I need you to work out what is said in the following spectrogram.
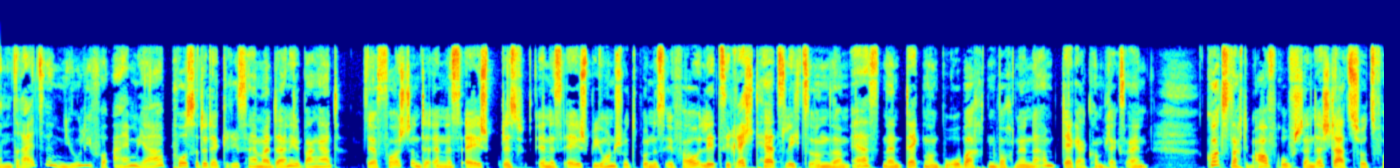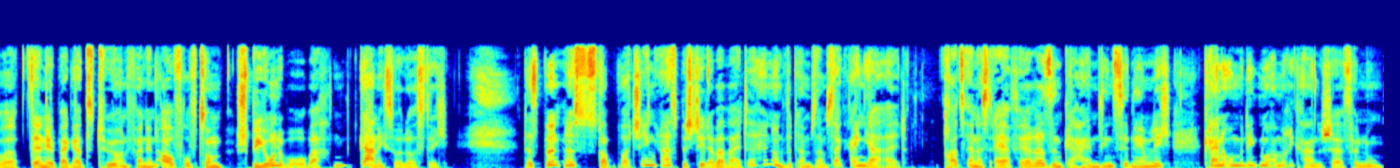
Am 13. Juli vor einem Jahr postete der Griesheimer Daniel Bangert, der Vorstand der NSA, des NSA Spionenschutzbundes e.V., lädt Sie recht herzlich zu unserem ersten Entdecken und Beobachten Wochenende am Degger-Komplex ein. Kurz nach dem Aufruf stand der Staatsschutz vor Daniel Bangerts Tür und fand den Aufruf zum Spione beobachten gar nicht so lustig. Das Bündnis Stop Watching Us besteht aber weiterhin und wird am Samstag ein Jahr alt. Trotz NSA-Affäre sind Geheimdienste nämlich keine unbedingt nur amerikanische Erfindung.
